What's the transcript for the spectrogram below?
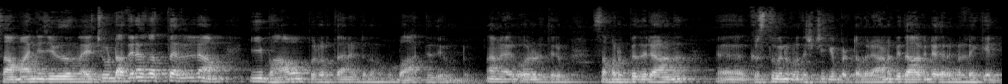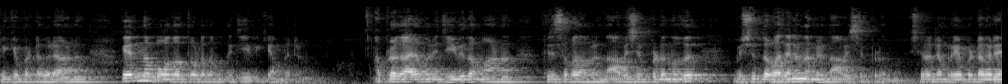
സാമാന്യ ജീവിതം നയിച്ചുകൊണ്ട് അതിനകത്തെല്ലാം ഈ ഭാവം പുലർത്താനായിട്ട് നമുക്ക് ബാധ്യതയുണ്ട്. നാം ഓരോരുത്തരും സമർപ്പിതരാണ്. ക്രിസ്തുവിന് പ്രതിഷ്ഠിക്കപ്പെട്ടവരാണ്. പിതാവിന്റെ കരങ്ങളിലേക്ക് ഏൽപ്പിക്കപ്പെട്ടവരാണ് എന്ന ബോധത്തോടെ നമുക്ക് ജീവിക്കാൻ പറ്റണം. അപ്രകാരം ഒരു ജീവിതമാണ് തിരുസഭ നിന്ന് ആവശ്യപ്പെടുന്നത്. വിശുദ്ധ വചനം നമ്മിൽ നിന്ന് ആവശ്യപ്പെടുന്നു. ഈശ്വരറ്റം പ്രിയപ്പെട്ടവരെ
